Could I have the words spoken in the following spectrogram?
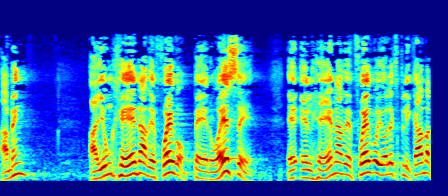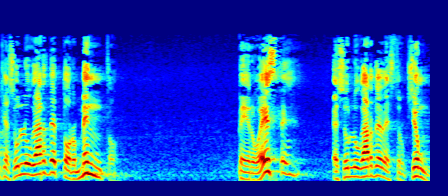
Amén. Hay un geena de fuego, pero ese, e, el geena de fuego, yo le explicaba que es un lugar de tormento. Pero este es un lugar de destrucción.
